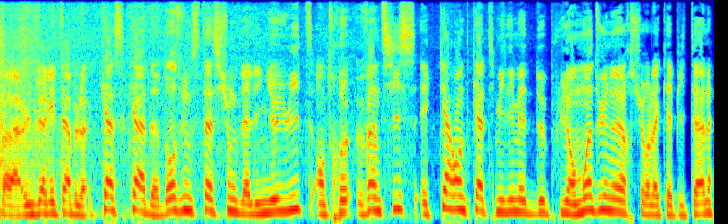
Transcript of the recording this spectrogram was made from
Voilà, une véritable cascade dans une station de la ligne 8 entre 26 et 44 mm de pluie en moins d'une heure sur la capitale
